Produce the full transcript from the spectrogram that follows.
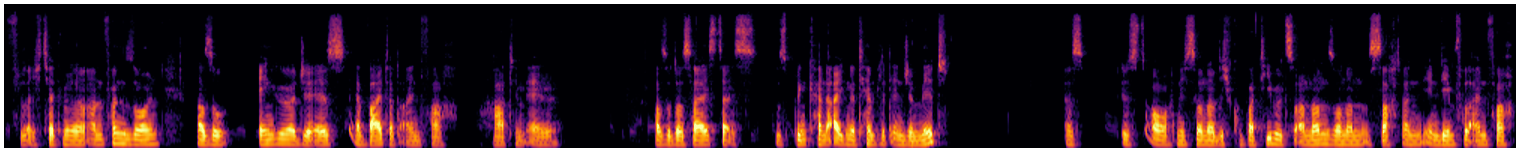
Vielleicht hätten wir da anfangen sollen. Also AngularJS erweitert einfach HTML. Also das heißt, da ist, es bringt keine eigene Template Engine mit. Es ist auch nicht sonderlich kompatibel zu anderen, sondern es sagt dann in dem Fall einfach,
